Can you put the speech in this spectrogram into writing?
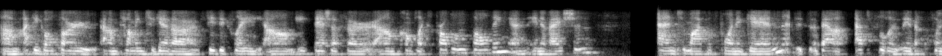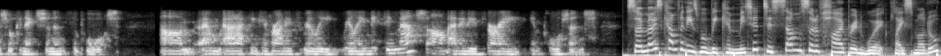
Um, I think also um, coming together physically um, is better for um, complex problem solving and innovation. And to Michael's point again, it's about absolutely about social connection and support. Um, and, and, I think everyone is really, really missing that, um, and it is very important. So, most companies will be committed to some sort of hybrid workplace model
